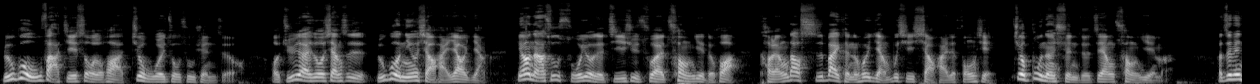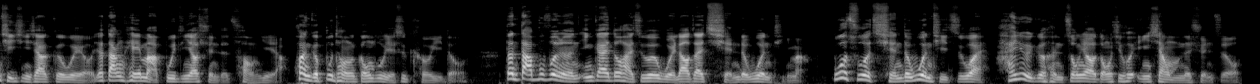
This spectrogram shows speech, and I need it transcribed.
如果无法接受的话，就不会做出选择哦。哦，举例来说，像是如果你有小孩要养，要拿出所有的积蓄出来创业的话，考量到失败可能会养不起小孩的风险，就不能选择这样创业嘛。啊，这边提醒一下各位哦，要当黑马不一定要选择创业啊，换个不同的工作也是可以的哦。但大部分人应该都还是会围绕在钱的问题嘛。不过除了钱的问题之外，还有一个很重要的东西会影响我们的选择哦，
